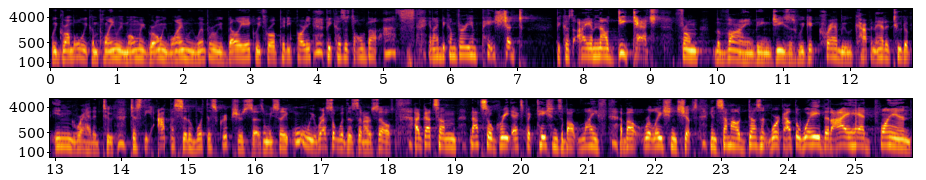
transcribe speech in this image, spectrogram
We grumble, we complain, we moan, we groan, we whine, we whimper, we bellyache, we throw a pity party because it's all about us. And I become very impatient because I am now detached from the vine, being Jesus. We get crabby. We cop an attitude of ingratitude, just the opposite of what the scripture says. And we say, Ooh, we wrestle with this in ourselves. I've got some not so great expectations about life, about relationships, and somehow it doesn't work out the way that I had planned.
